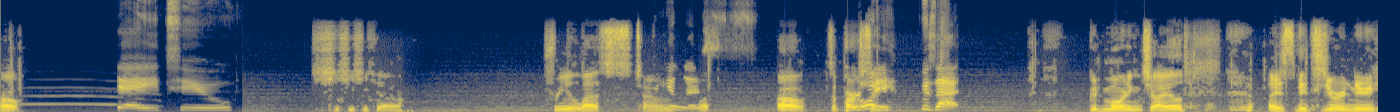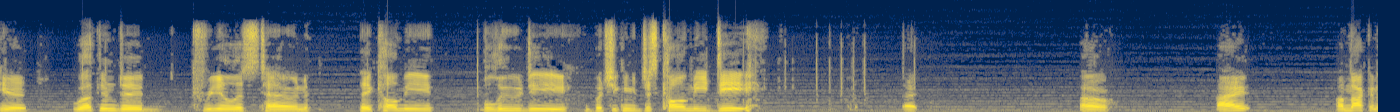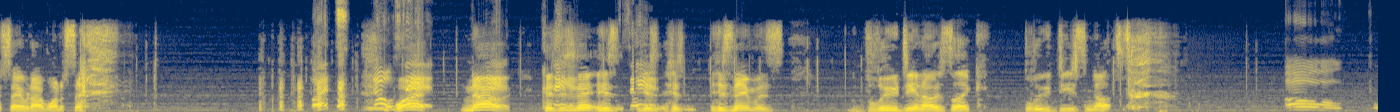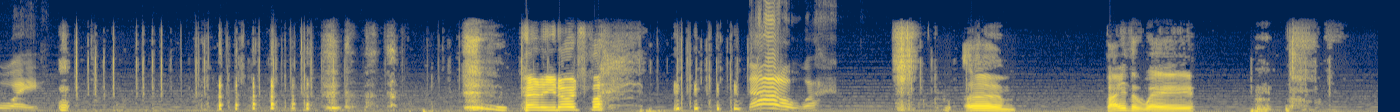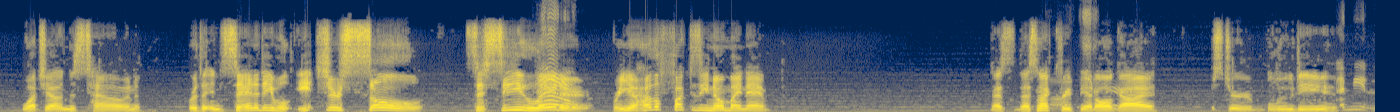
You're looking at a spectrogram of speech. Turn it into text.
Oh. Day two. yeah. Tree less town. What? Oh, it's a person. Oi! Who's that? Good morning, child. I sense you're new here. Welcome to Creeless Town. They call me Blue D, but you can just call me D. Uh, oh. I. I'm not gonna say what I want to say. What? No, What? say it. no, because his, na- his his his his name was Blue D, and I was like, Blue D's nuts. Oh boy. Penny, you know it's fun. No! Um, by the way, watch out in this town, or the insanity will eat your soul. So see you later, Ria. How the fuck does he know my name? That's that's not Not creepy at all, guy. Mister Blue D. I mean,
